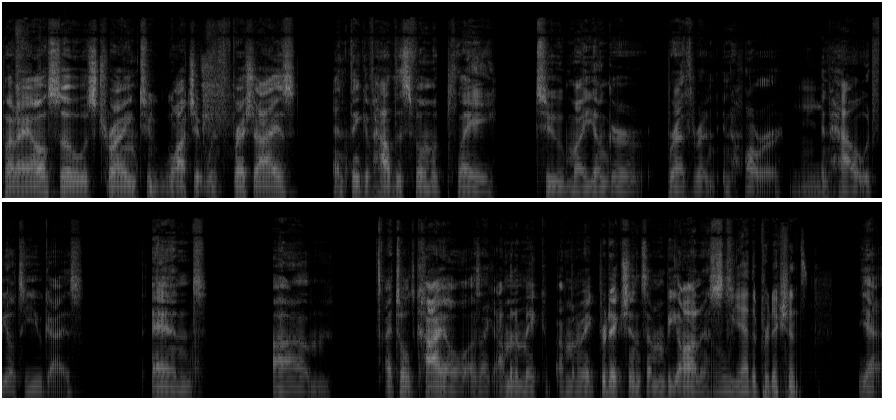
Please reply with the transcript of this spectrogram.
But I also was trying to watch it with fresh eyes and think of how this film would play to my younger brethren in horror Mm. and how it would feel to you guys. And um I told Kyle, I was like, I'm gonna make I'm gonna make predictions. I'm gonna be honest. Oh yeah, the predictions. Yeah,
